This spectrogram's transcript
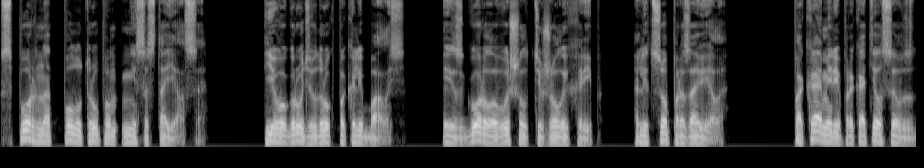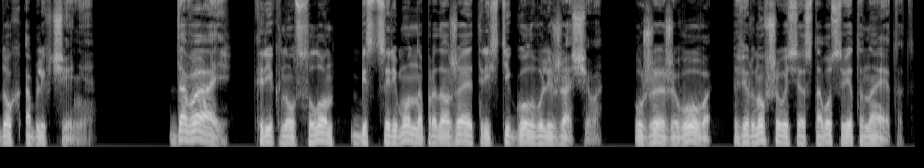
Спор над полутрупом не состоялся. Его грудь вдруг поколебалась. Из горла вышел тяжелый хрип. Лицо порозовело. По камере прокатился вздох облегчения. «Давай!» — крикнул слон, бесцеремонно продолжая трясти голову лежащего, уже живого, вернувшегося с того света на этот.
